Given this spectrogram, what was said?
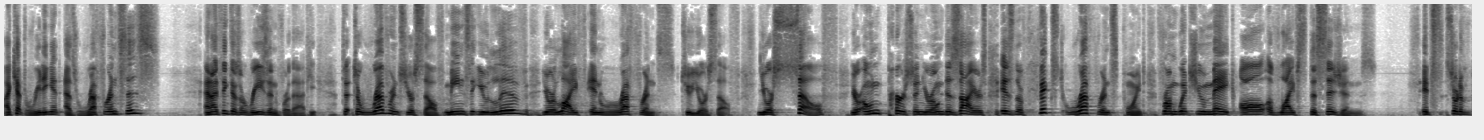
I kept reading it as references. And I think there's a reason for that. He, to, to reverence yourself means that you live your life in reference to yourself. Yourself, your own person, your own desires, is the fixed reference point from which you make all of life's decisions. It's sort of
